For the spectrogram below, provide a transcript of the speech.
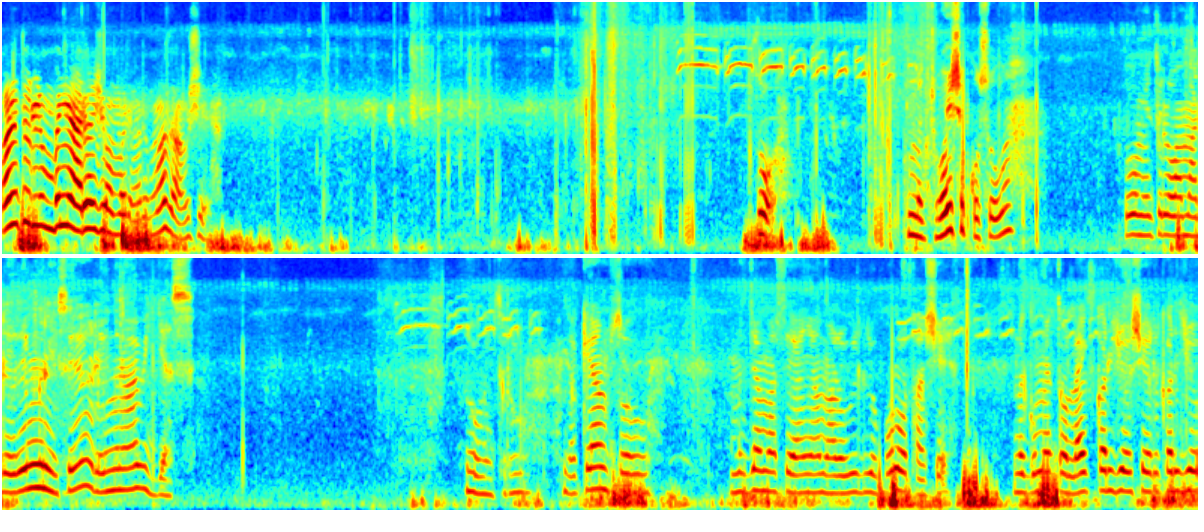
કન્ટિન્યુ બન્યા રહેજો અમારે. હારે મજા આવશે. તો તમે જોઈ શકો છો તો મિત્રો, અમારે રીંગણી છે. રીંગણા આવી ગયા છે. તો મિત્રો કેમ છો? મજામાં છે? અહીંયા અમારો વીડિયો પૂરો થશે. અને ગમે તો લાઈક કરજો શેર કરજો.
